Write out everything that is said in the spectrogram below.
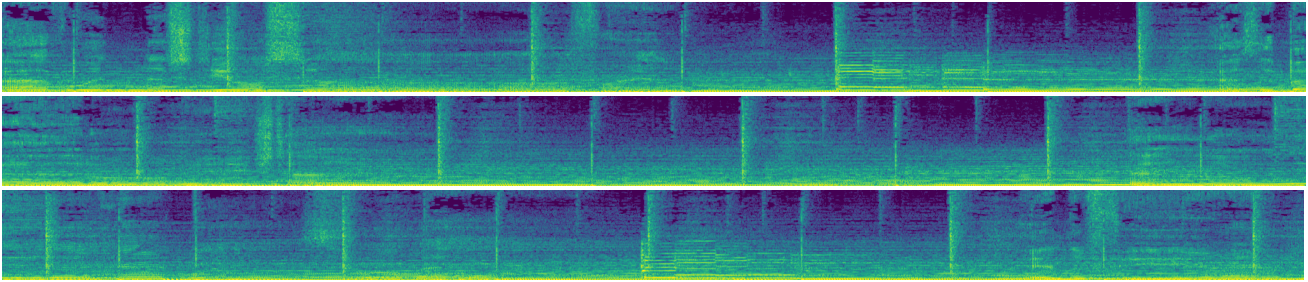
I've witnessed your suffering as the battle reached high. And in the fear and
